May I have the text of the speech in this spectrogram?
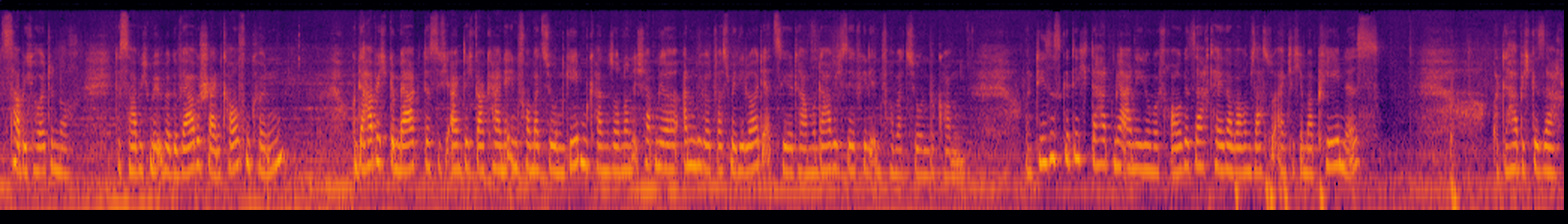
das habe ich heute noch, das habe ich mir über Gewerbeschein kaufen können. Und da habe ich gemerkt, dass ich eigentlich gar keine Informationen geben kann, sondern ich habe mir angehört, was mir die Leute erzählt haben. Und da habe ich sehr viele Informationen bekommen. Und dieses Gedicht, da hat mir eine junge Frau gesagt, Helga, warum sagst du eigentlich immer Penis? Und da habe ich gesagt,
